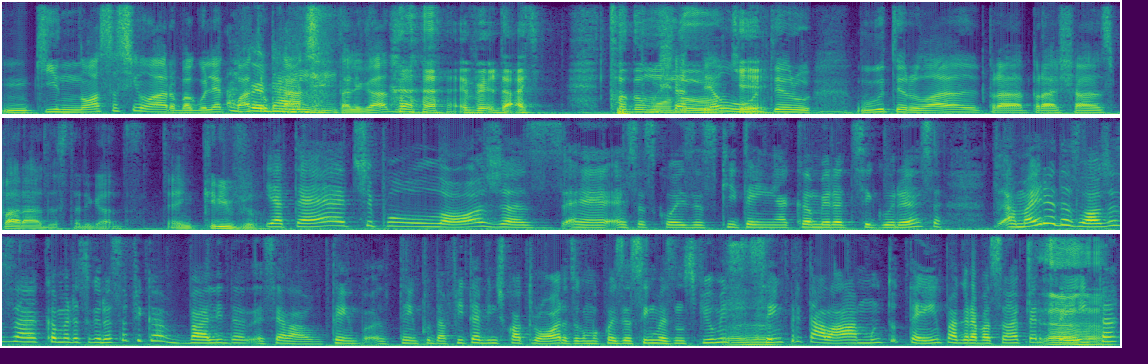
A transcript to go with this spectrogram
em que, nossa senhora, o bagulho é 4K, verdade. tá ligado? é verdade. Todo Puxa mundo até o útero, o útero lá pra, pra achar as paradas, tá ligado? É incrível. E até, tipo, lojas, é, essas coisas que tem a câmera de segurança. A maioria das lojas, a câmera de segurança fica válida, é, sei lá, o tempo, o tempo da fita é 24 horas, alguma coisa assim, mas nos filmes Aham. sempre tá lá há muito tempo, a gravação é perfeita Aham.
